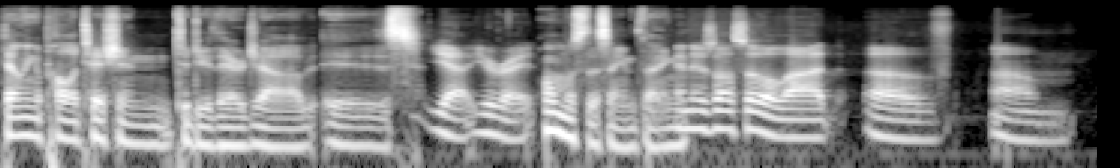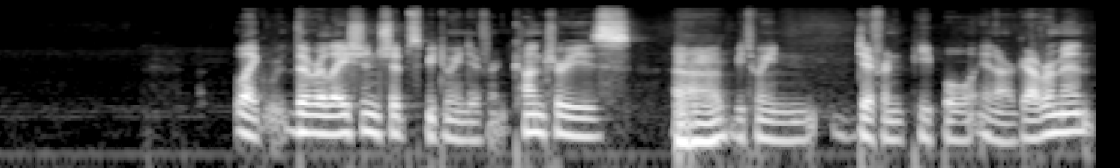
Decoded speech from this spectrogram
Telling a politician to do their job is Yeah, you're right. almost the same thing. And there's also a lot of um, like the relationships between different countries, uh, Mhm. between different people in our government.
